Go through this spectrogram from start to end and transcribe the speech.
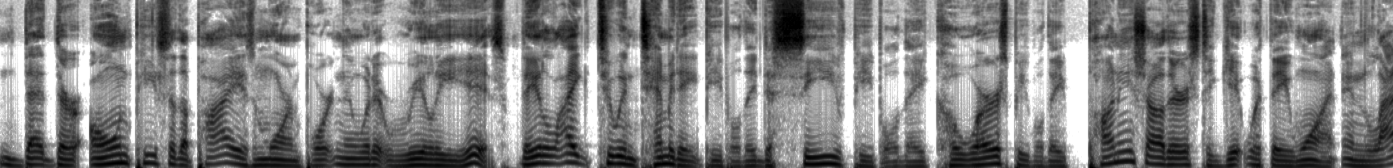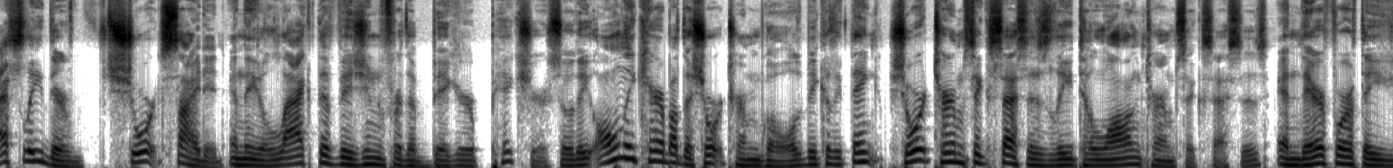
that their own piece of the pie is more important than what it really is. They like to intimidate people, they deceive people, they coerce people, they punish others to get what they want. And lastly, they're short sighted and they lack the vision for the bigger picture. So they only care about the short term goals because they think short term successes lead to long term successes. And therefore, if they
